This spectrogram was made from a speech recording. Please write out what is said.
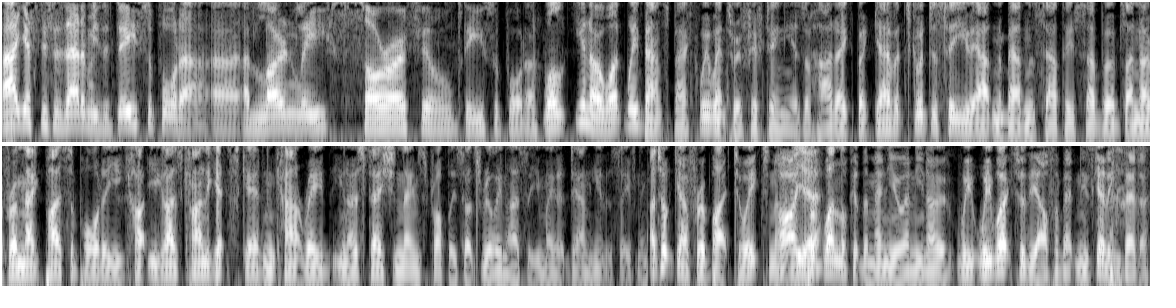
Ah, yes, this is Adam. He's a D supporter, uh, a lonely, sorrow-filled D supporter. Well, you know what? We bounced back. We went through 15 years of heartache. But Gav, it's good to see you out and about in the southeast suburbs. I know for a Magpie supporter, you ca- you guys kind of get scared and can't read, you know, station names properly. So it's really nice that you made it down here this evening. I took Gav for a bite to eat tonight. Oh, yeah? Took one look at the menu, and you know, we, we worked through the alphabet, and he's getting better.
